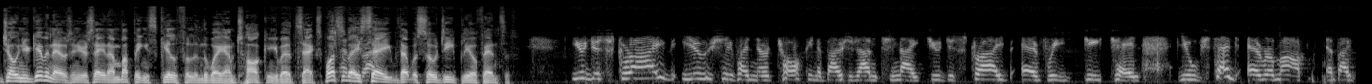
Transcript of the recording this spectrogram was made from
Joan, you're giving out, and you're saying I'm not being skillful in the way I'm talking about sex. What did I That's say that was so deeply offensive? You describe, usually when you're talking about it on tonight, you describe every detail. You said a remark about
